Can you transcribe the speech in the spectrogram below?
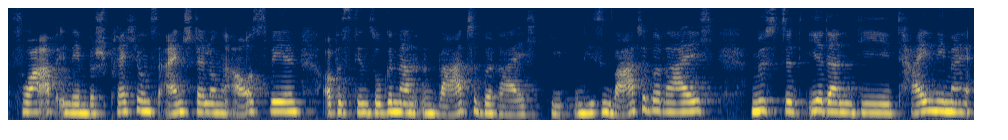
vorab in den Besprechungseinstellungen auswählen, ob es den sogenannten Wartebereich gibt. In diesem Wartebereich müsstet ihr dann die Teilnehmer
